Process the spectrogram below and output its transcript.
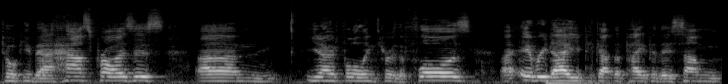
talking about house prices, um, you know, falling through the floors. Uh, every day you pick up the paper, there's some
